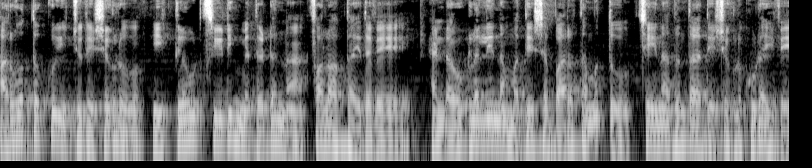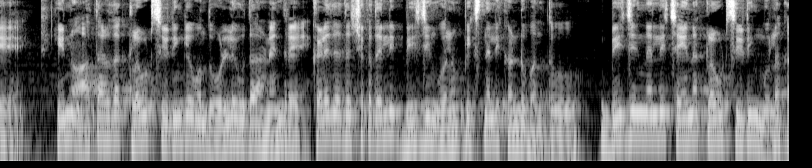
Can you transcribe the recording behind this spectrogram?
ಅರವತ್ತಕ್ಕೂ ಹೆಚ್ಚು ದೇಶಗಳು ಈ ಕ್ಲೌಡ್ ಸೀಡಿಂಗ್ ಮೆಥಡ್ ಅನ್ನ ಫಾಲೋ ಆಗ್ತಾ ಇದ್ದಾವೆ. ಅಂಡ್ ಅವುಗಳಲ್ಲಿ ನಮ್ಮ ದೇಶ ಭಾರತ ಮತ್ತು ಚೈನಾದಂತಹ ದೇಶಗಳು ಕೂಡ ಇವೆ. ಇನ್ನು ಆ ತರದ ಕ್ಲೌಡ್ ಸೀಡಿಂಗ್ಗೆ ಒಂದು ಒಳ್ಳೆ ಉದಾಹರಣೆ ಅಂದ್ರೆ ಕಳೆದ ದಶಕದಲ್ಲಿ ಬೀಜಿಂಗ್ ಒಲಿಂಪಿಕ್ಸ್ನಲ್ಲಿ ಕಂಡು ಬಂತು ಬೀಜಿಂಗ್ನಲ್ಲಿ ಚೈನಾ ಕ್ಲೌಡ್ ಸೀಡಿಂಗ್ ಮೂಲಕ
